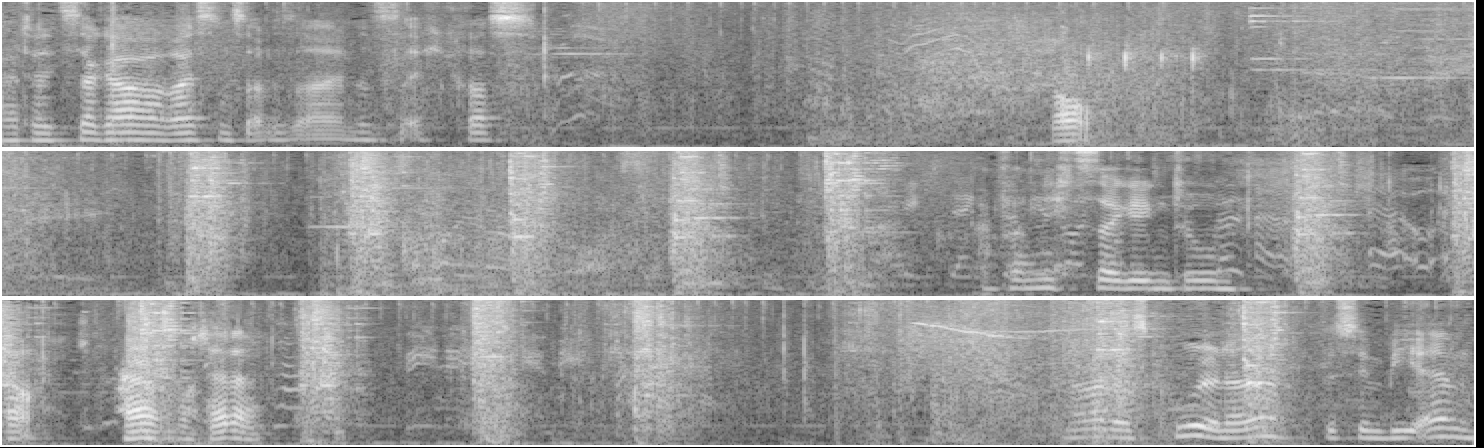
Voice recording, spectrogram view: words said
Alter, die Zagara reißt uns alles ein, das ist echt krass. Oh. Einfach nichts dagegen tun. Ja. Ja, was macht der da? Ah, das ist cool, ne? Bisschen BM.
